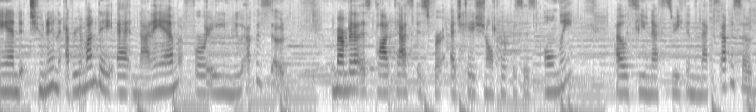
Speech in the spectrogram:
And tune in every Monday at 9 a.m. for a new episode. Remember that this podcast is for educational purposes only. I will see you next week in the next episode.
